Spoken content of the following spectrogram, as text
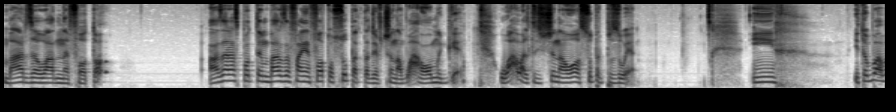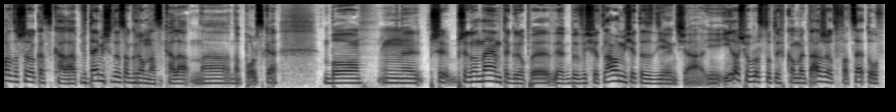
bardzo ładne foto, a zaraz pod tym bardzo fajne foto, super ta dziewczyna, wow, omg, wow, ale ta dziewczyna, o, super pozuje. I i to była bardzo szeroka skala. Wydaje mi się, że to jest ogromna skala na, na Polskę, bo mm, przy, przyglądałem te grupy, jakby wyświetlały mi się te zdjęcia i ilość po prostu tych komentarzy od facetów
